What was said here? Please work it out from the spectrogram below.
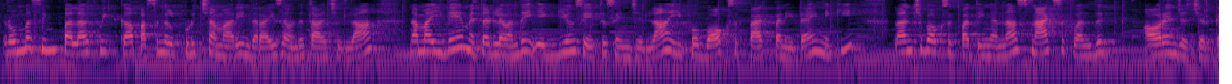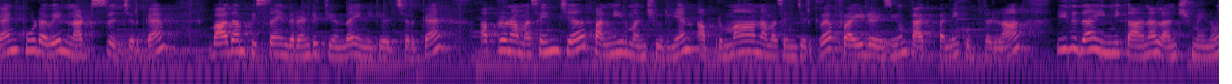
ரொம்ப சிம்பிளாக குயிக்காக பசங்களுக்கு பிடிச்ச மாதிரி இந்த ரைஸை வந்து தாளிச்சிடலாம். நம்ம இதே மெத்தடில் வந்து எக்கையும் சேர்த்து செஞ்சிடலாம். இப்போது பாக்ஸுக்கு பேக் பண்ணிட்டேன். இன்றைக்கி லஞ்ச் பாக்ஸுக்கு பார்த்திங்கன்னா ஸ்நாக்ஸுக்கு வந்து ஆரஞ்சு வச்சுருக்கேன். கூடவே நட்ஸ் வச்சுருக்கேன். பாதாம் பிஸ்தா இந்த ரெண்டுத்தையும் தான் இன்றைக்கி வச்சுருக்கேன். அப்புறம் நம்ம செஞ்ச பன்னீர் மஞ்சூரியன் அப்புறமா நம்ம செஞ்சுருக்கிற ஃப்ரைட் ரைஸையும் பேக் பண்ணி கொடுத்துடலாம். இதுதான் இன்றைக்கான லஞ்ச் மெனு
